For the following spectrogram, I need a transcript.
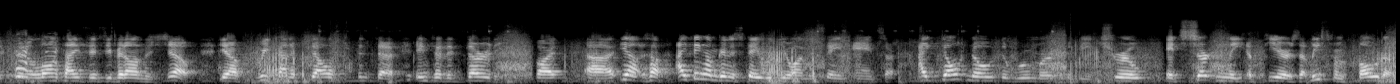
It's been a long time since you've been on the show. You know, we kind of delved into into the dirty, but uh, you know, so I think I'm going to stay with you on the same answer. I don't know the rumor to be true. It certainly appears, at least from photos,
